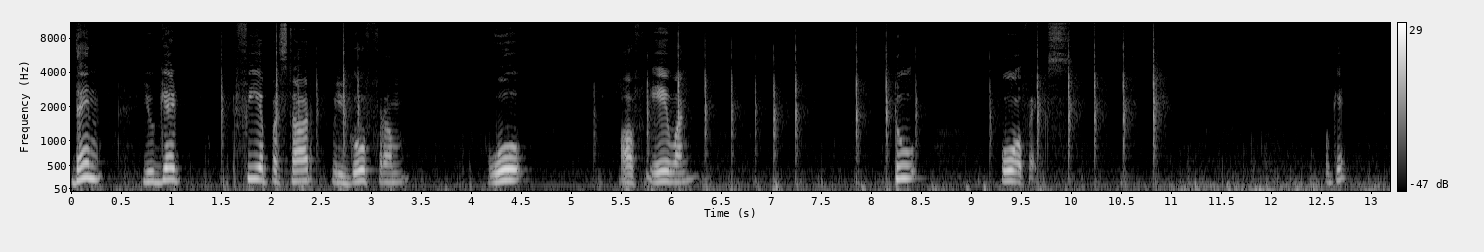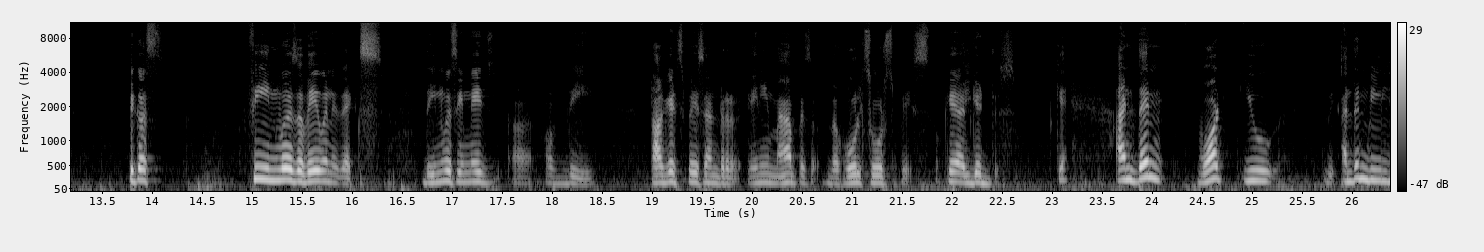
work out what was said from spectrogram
Then you get phi upper star will go from O of a1 to O of x. Okay? Because phi inverse of a1 is x. The inverse image uh, of the target space under any map is the whole source space. Okay? I will get this. Okay? And then what you and then we will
